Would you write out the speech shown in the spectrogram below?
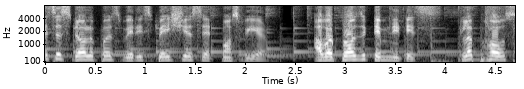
SS developers very spacious atmosphere our project amenities club house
